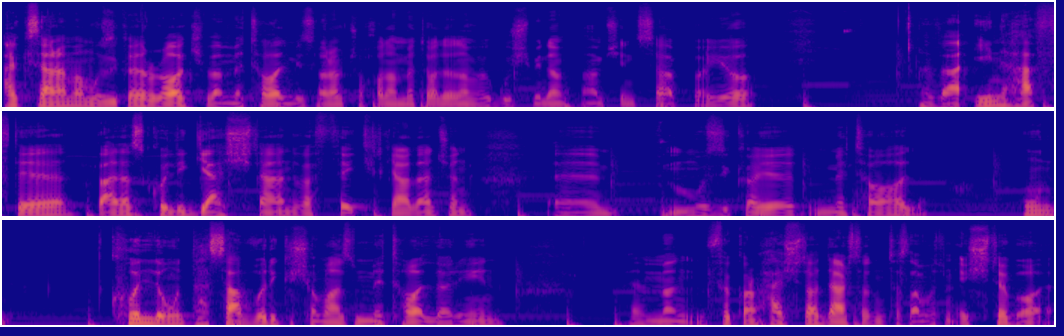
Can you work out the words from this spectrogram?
اکثرا من موزیک های راک و متال می‌ذارم چون خودم metalhead م و گوش میدم همچین سبکایی و این هفته بعد از کلی گشتن و فکر کردن چون موزیکای متال اون کل اون تصوری که شما از متال دارین من فکر کنم 80 درصد اون تصورتون اشتباهه.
